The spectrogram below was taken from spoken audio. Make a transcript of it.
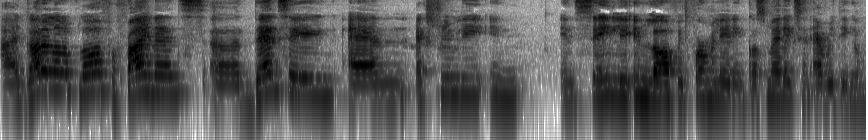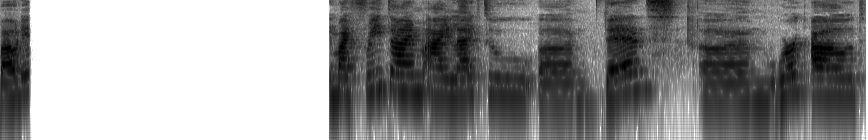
I got a lot of love for finance, uh, dancing and extremely in, insanely in love with formulating cosmetics and everything about it. In my free time I like to um, dance, um, work out,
